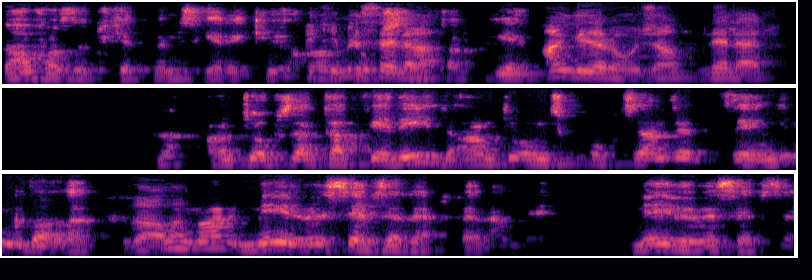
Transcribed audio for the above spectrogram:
daha fazla tüketmemiz gerekiyor. Peki mesela- takviye, Hangileri hocam? Neler? antioksidan takviye değil de antioksidan zengin gıdalar. Gıdalar. Bunlar meyve ve sebzeler Ferhan Bey. Meyve ve sebze.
